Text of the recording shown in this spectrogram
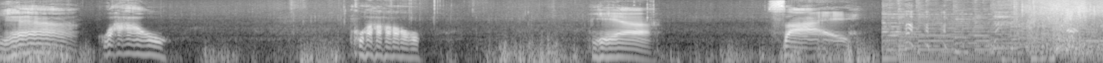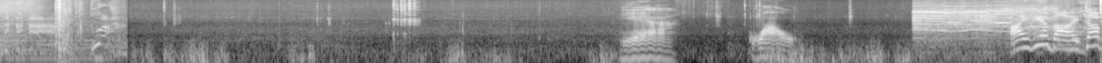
Yeah. Wow. Wow. Yeah. Sigh. Yeah. Wow. I hereby dub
